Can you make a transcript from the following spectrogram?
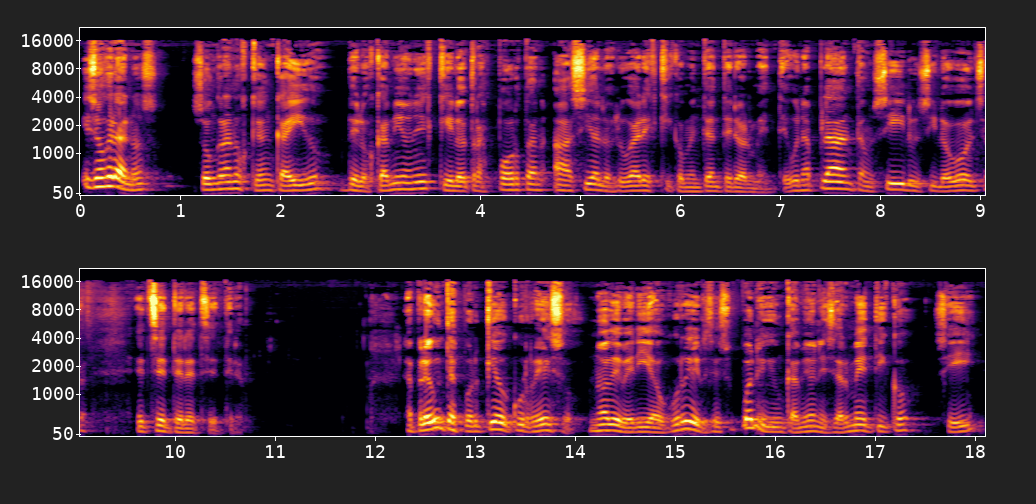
Esos granos son granos que han caído de los camiones que lo transportan hacia los lugares que comenté anteriormente. Una planta, un silo, un silo bolsa, etcétera, etcétera. La pregunta es por qué ocurre eso. No debería ocurrir. Se supone que un camión es hermético, ¿sí?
